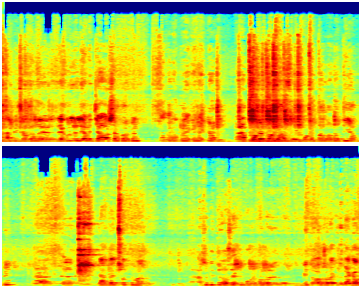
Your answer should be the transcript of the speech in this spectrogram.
আপনি যখন রেগুলারলি আপনি যা আশা করবেন তখন আপনার এখানে একটা পকেট পাল্লা আছে। পকেট পাল্লাটা দিয়ে আপনি যাতায়াত করতে পারবেন। আসলে ভিতরে আছে একটু পকেট পাল্লার ভিতরে অংশটা একটু দেখাও।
